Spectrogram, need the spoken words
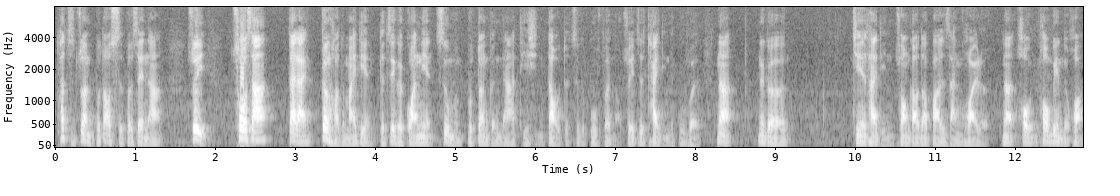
它只赚不到十 percent 啊。所以错杀带来更好的买点的这个观念，是我们不断跟大家提醒到的这个部分哦。所以这是泰鼎的部分。那那个今天泰鼎创高到八十三块了，那后后面的话，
